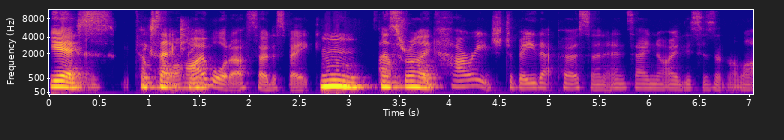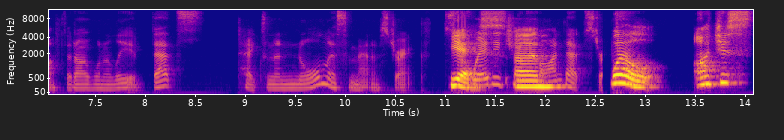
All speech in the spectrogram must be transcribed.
Yes, exactly. High water, so to speak. Mm, that's um, right. courage to be that person and say, no, this isn't the life that I want to live. That's takes an enormous amount of strength. So yes. Where did you um, find that strength? Well, I just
